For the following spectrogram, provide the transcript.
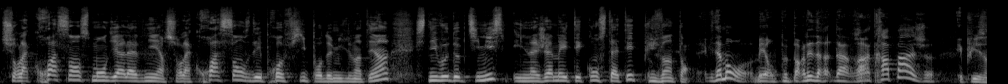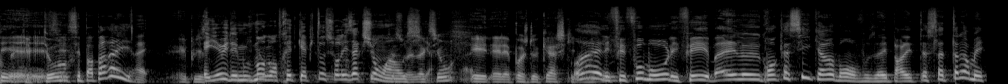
sur la croissance mondiale à venir, sur la croissance des profits pour 2021, ce niveau d'optimisme, il n'a jamais été constaté depuis 20 ans. Évidemment, mais on peut parler d'un rattrapage. Et puis les capitaux. C'est pas pareil. Et, il y a eu des mouvements d'entrée de capitaux sur les actions hein, sur Les actions et, les poches de cash. Qui ouais, l'effet FOMO, l'effet. Bah, le grand classique. Hein. Bon, vous avez parlé de Tesla tout à l'heure, mais.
